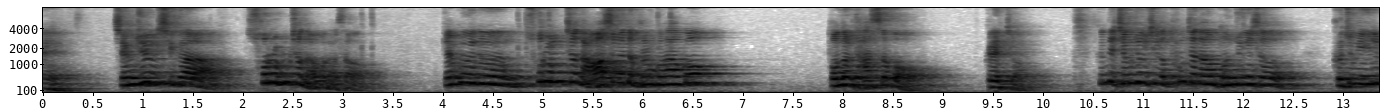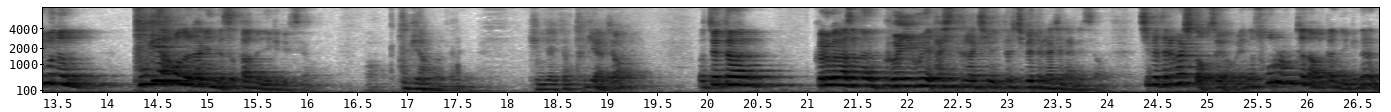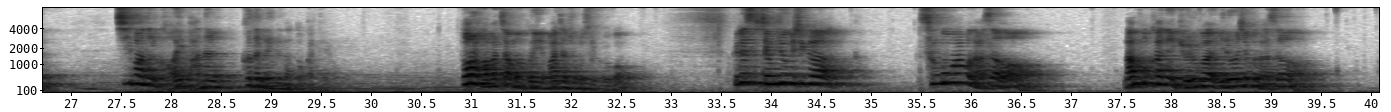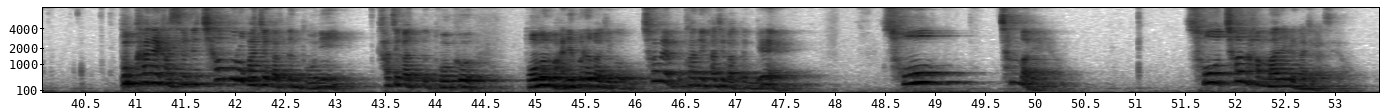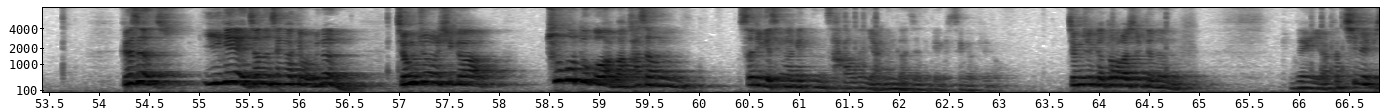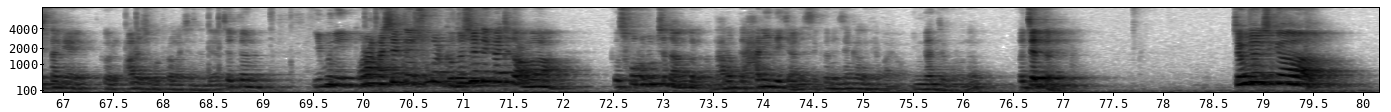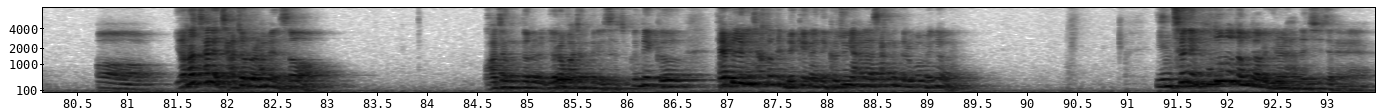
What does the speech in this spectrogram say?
예. 정주영 씨가 소를 훔쳐 나오고 나서 결국에는 소를 훔쳐 나왔음에도 불구하고 돈을 다 쓰고 그랬죠. 근데 정주영 씨가 훔쳐 나온 돈 중에서 그 중에 일부는 부기학원을 다니는데 썼다는 얘기도 있어요. 부기학원을 다니는데. 굉장히 좀 특이하죠. 어쨌든 그러고 나서는 그 이후에 다시 들어가 집에, 집에 들어가진 않았어. 집에 들어갈 수도 없어요. 왜냐면 소를 훔쳐 나왔다는 얘기는 집안을 거의 반을 걷어낸 거나 똑같아요. 돌아가봤자 뭐 거의 맞아 죽었을 거고. 그래서 정주영 씨가 성공하고 나서 남북한의 교류가 이루어지고 나서 북한에 갔을 때 처음으로 가져갔던 돈이 가져갔던 돈, 그 돈을 많이 벌어가지고 처음에 북한에 가져갔던 게 소 천 마리예요. 소 천 한 마리를 가져갔어요. 그래서 이게 저는 생각해 보면은 정주원 씨가 두고두고 아마 가슴 쓰리게 생각했던 사안이 아닌가 저는 그렇게 생각해요. 씨가 돌아가실 때는 굉장히 약간 치매 비슷하게 그걸 앓으시고 돌아가셨는데 어쨌든 이분이 돌아가실 때 숨을 거두실 때까지도 아마 그 소를 훔쳐나간 걸 나름대로 한이 되지 않았을까 그런 생각은 해봐요. 인간적으로는. 어쨌든 정준 씨가 어, 여러 차례 자조를 하면서 과정들을 여러 과정들이 있었죠. 근데 그 대표적인 사건들이 몇 개가 있는데 그 중에 하나 사건들을 보면은 인천에 부도노동자로 일을 하던 시절에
